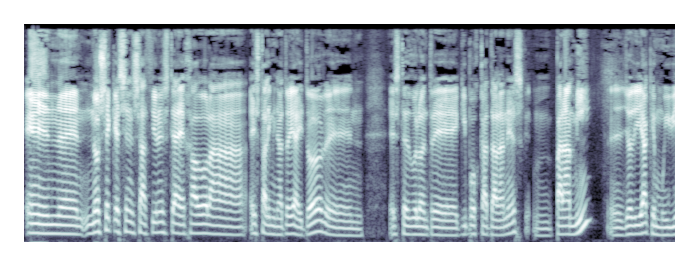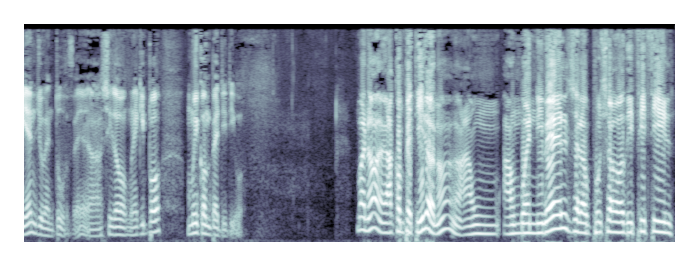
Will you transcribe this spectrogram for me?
en, eh, no sé qué sensaciones te ha dejado la, esta eliminatoria, Aitor, en este duelo entre equipos catalanes. Mm, Para mí, eh, yo diría que muy bien Juventud. eh. Ha sido un equipo muy competitivo. Bueno, ha competido, ¿no? A un, a un buen nivel, se lo puso difícil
